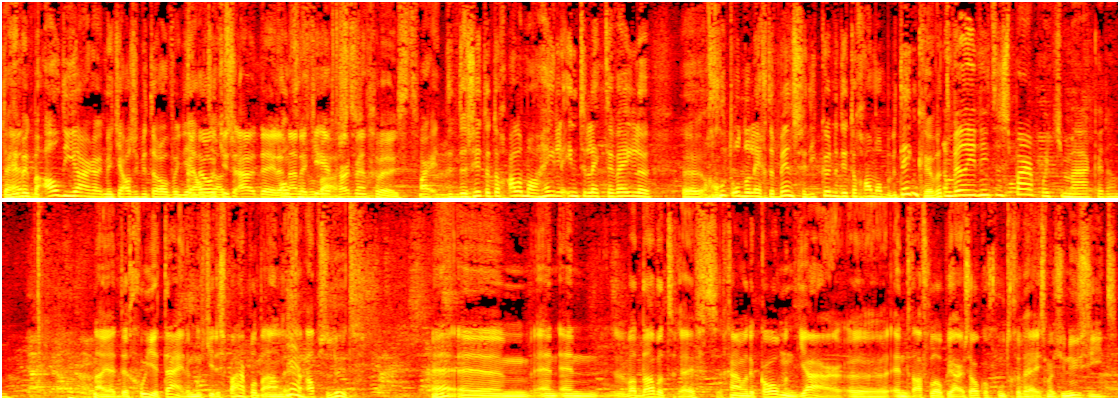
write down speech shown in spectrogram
Daar heb ik me al die jaren met jou, als ik het erover... jij Cadeautjes uitdelen over nadat je eerst hard bent geweest. Maar er zitten toch allemaal hele intellectuele, eh, goed onderlegde mensen. Die kunnen dit toch allemaal bedenken? Wat... Dan wil je niet een spaarpotje maken dan? Nou ja, de goede tijden moet je de spaarpot aanleggen, Ja. absoluut. Hè, ehm, en, en wat dat betreft gaan we de komend jaar, eh, en het afgelopen jaar is ook al goed geweest, maar als je nu ziet,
